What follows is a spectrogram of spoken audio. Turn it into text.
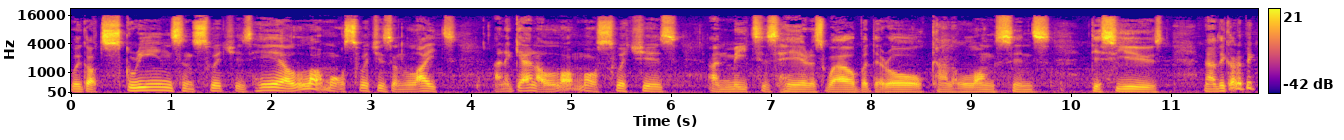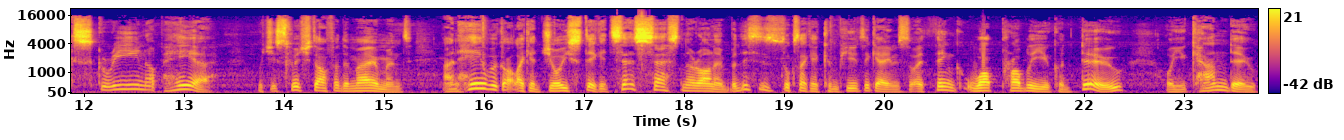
We've got screens and switches here. A lot more switches and lights. And again, a lot more switches and meters here as well. But they're all kind of long since disused. Now they've got a big screen up here which is switched off at the moment. And here we've got like a joystick. It says Cessna on it, but this is, looks like a computer game. So I think what probably you could do, or you can do,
